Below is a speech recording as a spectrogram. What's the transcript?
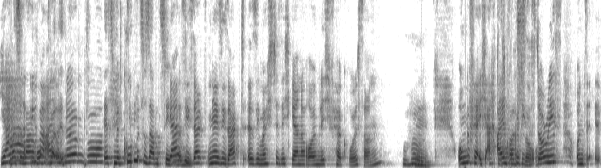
Ja, was, warum, überall und nirgendwo. Jetzt mit Kubi zusammenziehen, ja, oder wie? Sie sagt, nee, sie sagt, äh, sie möchte sich gerne räumlich vergrößern. Mhm. Hm. Ungefähr, ich achte, Einfach ich gucke so. diese Stories und äh,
